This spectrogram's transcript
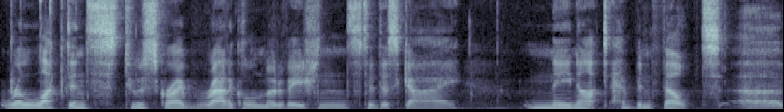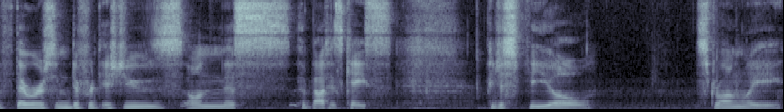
reluctance to ascribe radical motivations to this guy may not have been felt uh, if there were some different issues on this about his case. I just feel strongly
